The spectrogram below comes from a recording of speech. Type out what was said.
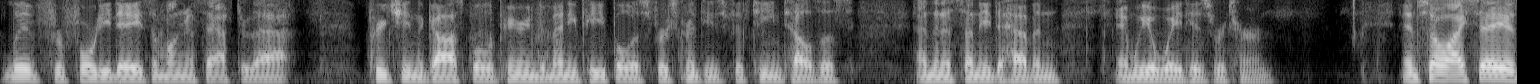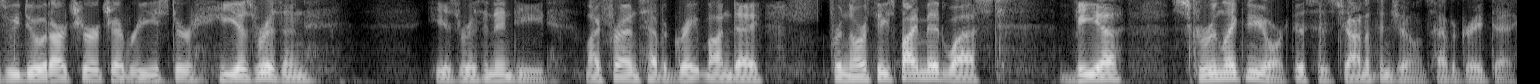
lived for 40 days among us after that, preaching the gospel, appearing to many people, as 1 Corinthians 15 tells us, and then ascending to heaven, and we await his return. And so I say, as we do at our church every Easter, he is risen. He is risen indeed. My friends, have a great Monday. For Northeast by Midwest, via Schroon Lake, New York, this is Jonathan Jones. Have a great day.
